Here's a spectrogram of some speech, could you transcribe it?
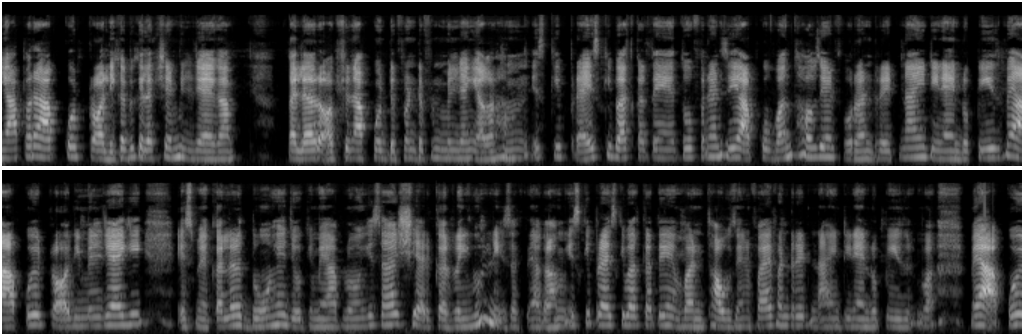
यहाँ पर आपको ट्रॉली का भी कलेक्शन मिल जाएगा। कलर ऑप्शन आपको डिफरेंट डिफरेंट मिल जाएँगे। अगर हम इसकी प्राइस की बात करते हैं तो फ्रेंड्स ये आपको one thousand four hundred ninety nine rupees में आपको ट्रॉली मिल जाएगी। इसमें कलर दो हैं, जो कि मैं आप लोगों के साथ शेयर कर रही हूँ, ले सकते हैं। अगर हम इसकी प्राइस की बात करते हैं one thousand five hundred ninety nine rupees में आपको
